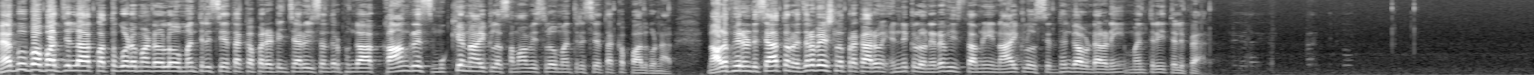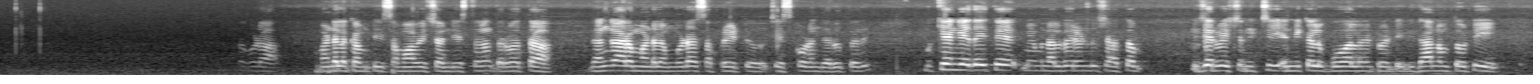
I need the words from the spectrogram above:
మహబూబాబాద్ జిల్లా కొత్తగూడ మండలంలో మంత్రి సీతక్క పర్యటించారు. ఈ సందర్భంగా కాంగ్రెస్ ముఖ్య నాయకుల సమావేశంలో మంత్రి సీతక్క పాల్గొన్నారు. నలభై రెండు శాతం రిజర్వేషన్ల ప్రకారం ఎన్నికలు నిర్వహిస్తామని నాయకులు సిద్ధంగా ఉండాలని మంత్రి తెలిపారు. కూడా మండల కమిటీ సమావేశాన్ని చేస్తున్నాం. తర్వాత గంగారం మండలం కూడా సపరేట్ చేసుకోవడం జరుగుతుంది. ముఖ్యంగా ఏదైతే మేము నలభై రెండు శాతం రిజర్వేషన్ ఇచ్చి ఎన్నికలు పోవాలనేటువంటి విధానంతో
